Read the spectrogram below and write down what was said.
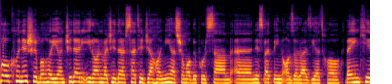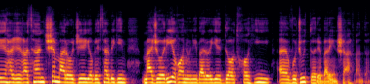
واکنش باهایان چه در ایران و چه در سطح جهانی از شما بپرسم نسبت به این آزار و اذیت ها و اینکه حقیقتا چه مراجع یا بهتر بگیم مجاری قانونی برای دادخواهی وجود داره برای این شهروندان.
